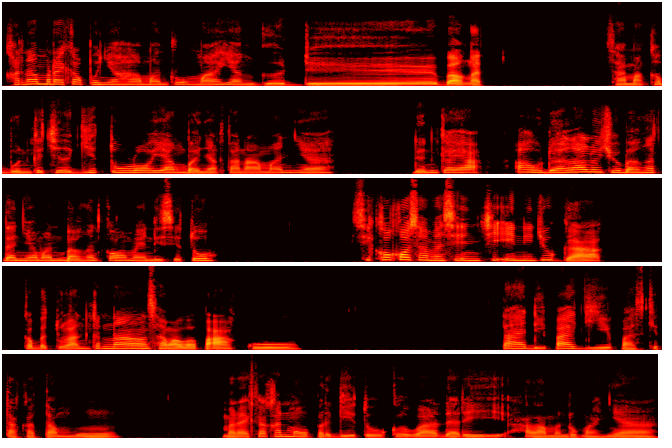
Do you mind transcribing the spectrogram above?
Karena mereka punya halaman rumah yang gede banget. Sama kebun kecil gitu loh yang banyak tanamannya. Dan kayak, ah udahlah lucu banget dan nyaman banget kalau main di situ. Si Koko sama si Enci ini juga kebetulan kenal sama bapak aku. Tadi pagi pas kita ketemu, mereka kan mau pergi tuh keluar dari halaman rumahnya.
